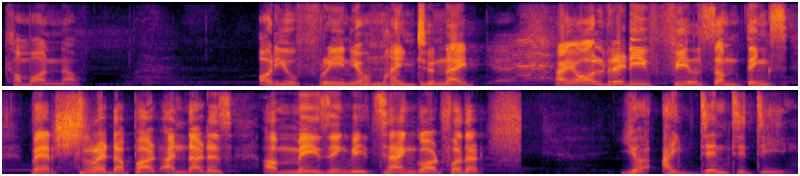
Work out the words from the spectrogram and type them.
Come on now. Are you free in your mind tonight? Yes. I already feel some things were shred apart, and that is amazing. We thank God for that. Your identity,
